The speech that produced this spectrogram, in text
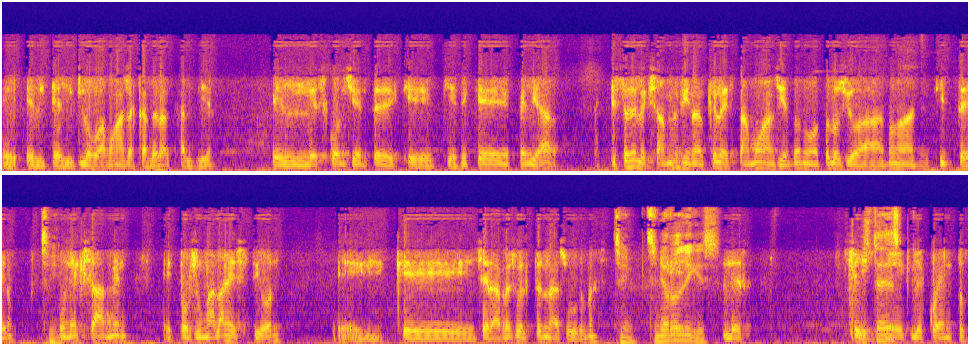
eh lo vamos a sacar de la alcaldía él es consciente de que tiene que pelear. Este es el examen final que le estamos haciendo nosotros los ciudadanos a Daniel Quintero. Un examen eh, por su mala gestión eh, que será resuelto en las urnas. Sí, señor eh, Rodríguez. sí, ¿Ustedes? Le, cuento.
